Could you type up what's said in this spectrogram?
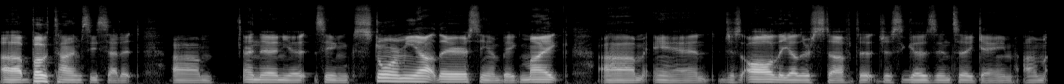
Uh, both times he said it. Um, and then you're seeing Stormy out there, seeing Big Mike, um, and just all the other stuff that just goes into a game. Um,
